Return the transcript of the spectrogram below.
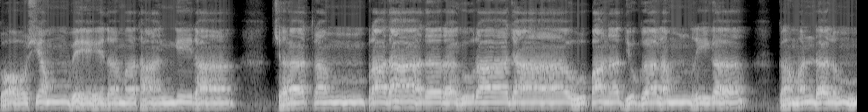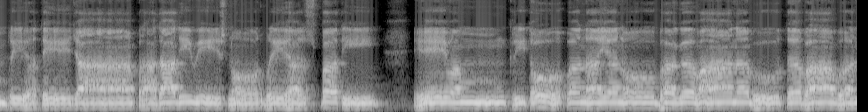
कौश्यं वेदमथाङ्गिरा। क्षत्रं प्रादादरघुराजा उपानद्युगलं नृग कमण्डलुं बृहतेजा प्रादादिविष्णोर्बृहस्पति। एवं कृतोपनयनो भगवान् भूतभावन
